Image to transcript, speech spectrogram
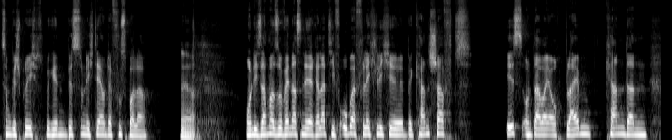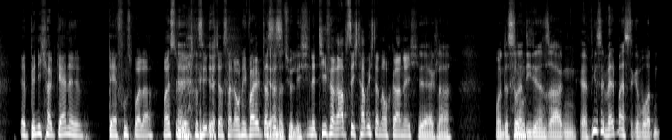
zum Gesprächsbeginn, bist du nicht der und der Fußballer? Ja. Und ich sag mal so, wenn das eine relativ oberflächliche Bekanntschaft ist und dabei auch bleiben kann, dann äh, bin ich halt gerne der Fußballer. Weißt du, interessiert mich das halt auch nicht, weil das ja, ist natürlich. eine tiefere Absicht habe ich dann auch gar nicht. Ja, klar. Und das so. sind dann die, die dann sagen, äh, wir sind Weltmeister geworden.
